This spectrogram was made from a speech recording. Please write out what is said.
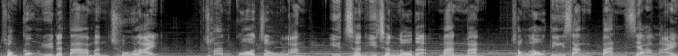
从公寓的大门出来，穿过走廊，一层一层楼的慢慢从楼梯上搬下来。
